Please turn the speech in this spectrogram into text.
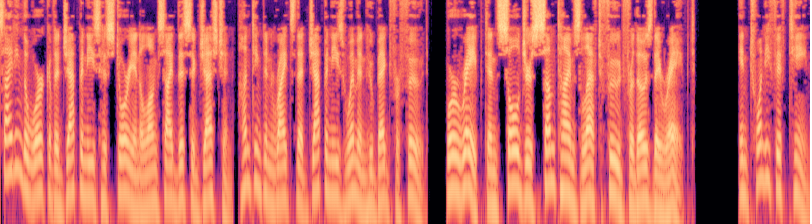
Citing the work of a Japanese historian alongside this suggestion, Huntington writes that Japanese women who begged for food were raped and soldiers sometimes left food for those they raped. In 2015,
